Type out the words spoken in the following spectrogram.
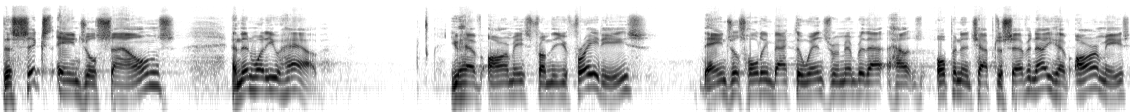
The sixth angel sounds, and then what do you have? You have armies from the Euphrates, the angels holding back the winds. Remember that how it's open in chapter 7? Now you have armies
